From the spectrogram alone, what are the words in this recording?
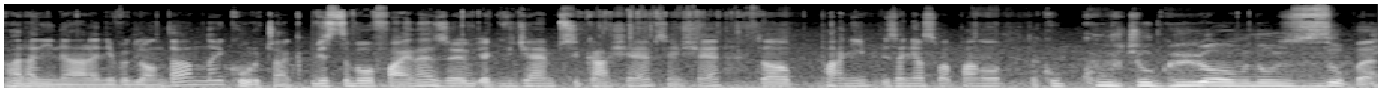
baranina, ale nie wygląda. No i kurczak. Wiesz co było fajne, że jak widziałem przy kasie, w sensie, to pani zaniosła panu taką kurczę ogromną zupę.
